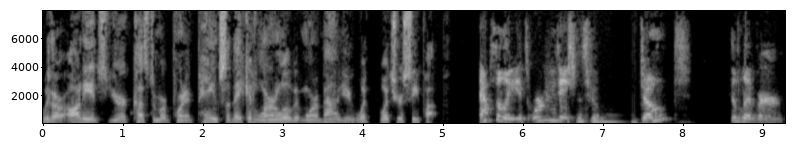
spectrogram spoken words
with our audience your customer point of pain, so they could learn a little bit more about you. What what's your CPOP? Absolutely. It's organizations who don't deliver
